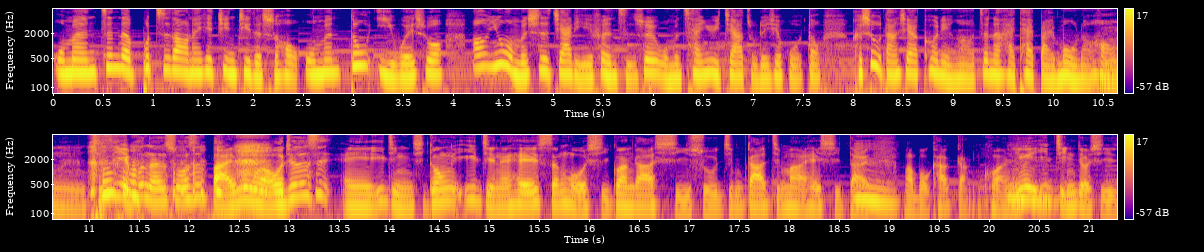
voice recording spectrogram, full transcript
我们真的不知道那些禁忌的时候，我们都以为说哦，因为我们是家里一份子，所以我们参与家族的一些活动。可是我当下可怜哦，真的还太白目了哈。嗯，其实也不能说是白目啊，我觉得是诶，一景是讲以前的黑生活习惯加习俗，今加今嘛黑时代嗯嘛无较共款，嗯因为以前就是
